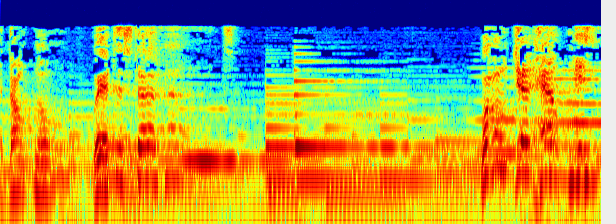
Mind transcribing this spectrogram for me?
I don't know where to start. Won't you help me?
